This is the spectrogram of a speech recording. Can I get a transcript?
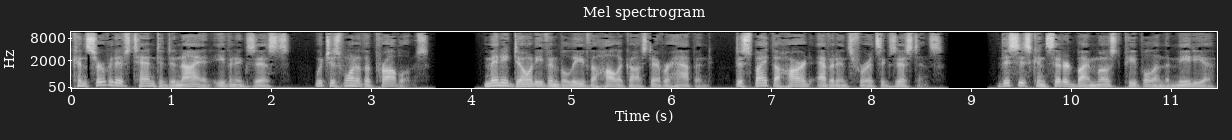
Conservatives tend to deny it even exists, which is one of the problems. Many don't even believe the Holocaust ever happened, despite the hard evidence for its existence. This is considered by most people and the media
